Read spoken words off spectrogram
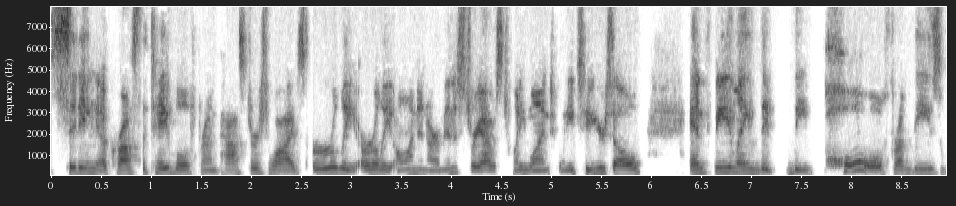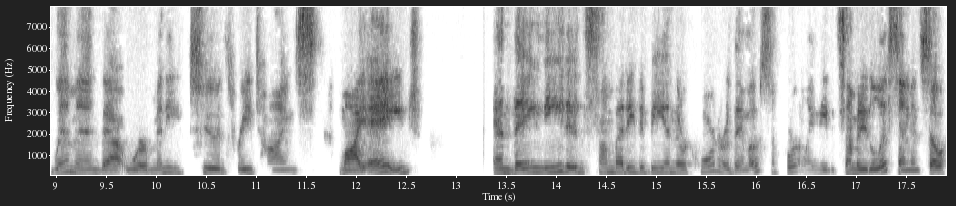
sitting across the table from pastors' wives early, early on in our ministry. I was 21, 22 years old, and feeling the, the pull from these women that were many two and three times my age. And they needed somebody to be in their corner. They most importantly needed somebody to listen. And so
